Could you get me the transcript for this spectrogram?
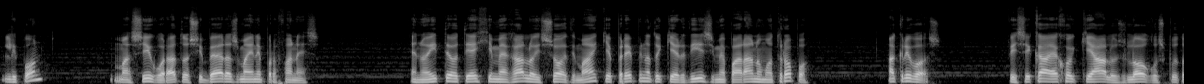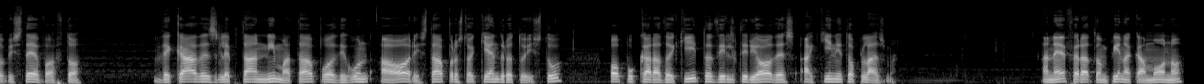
Λοιπόν, μα σίγουρα το συμπέρασμα είναι προφανές. Εννοείται ότι έχει μεγάλο εισόδημα και πρέπει να το κερδίζει με παράνομο τρόπο; Ακριβώς. Φυσικά έχω και άλλους λόγους που το πιστεύω αυτό. Δεκάδες λεπτά νήματα που οδηγούν αόριστα προς το κέντρο του ιστού όπου καραδοκεί το δηλητηριώδες ακίνητο πλάσμα. Ανέφερα τον πίνακα μόνο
